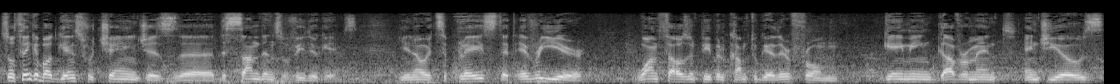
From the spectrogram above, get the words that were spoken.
So think about Games for Change as uh, the Sundance of video games. You know, it's a place that every year 1,000 people come together from gaming, government, NGOs,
